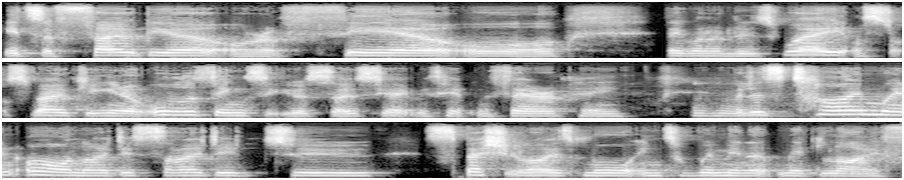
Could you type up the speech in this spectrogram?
it's a phobia or a fear or they want to lose weight or stop smoking, you know, all the things that you associate with hypnotherapy. Mm-hmm. But as time went on, I decided to specialize more into women at midlife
